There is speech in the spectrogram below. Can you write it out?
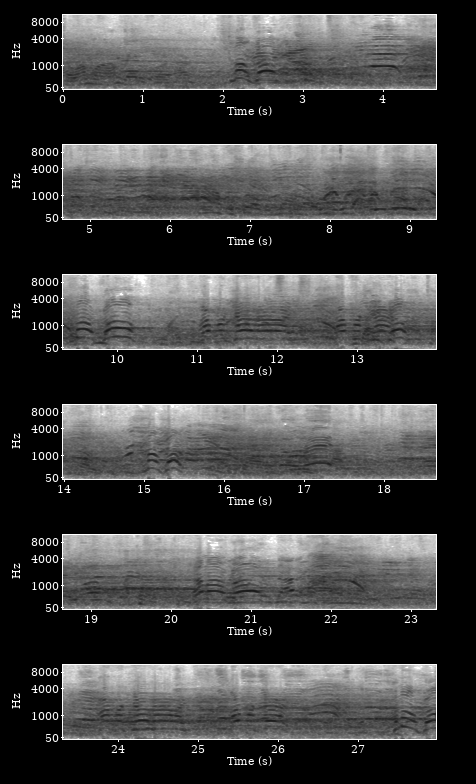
So I'm, uh, I'm ready for it. I'm, Come on, go! I'm for sure it was young, but we, we got Come on, go! Uppercut! There you go! Come on, go! Come on, go! Uppercut, Alex! Uppercut! Come on, go!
